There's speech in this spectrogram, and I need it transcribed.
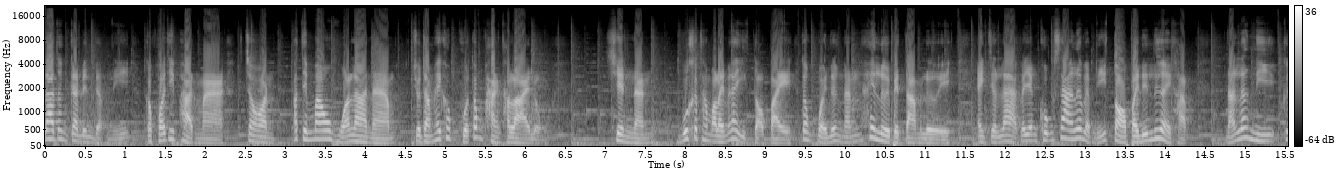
ล่าต้องการเป็นแบบนี้ ก็เพราะที่ผ่านมาจอนเอาแต่เมาหัวลาน้ำจนทำให้ครอบครัวต้องพังทลายลง เช่นนั้นบูธก็ทำอะไรไม่ได้อีกต่อไป ต้องปล่อยเรื่องนั้นให้เลยไปตามเลยแองเจล่าก็ยังคงสร้างเรื่องแบบนี้ต่อไปเรื่อยๆครับหนังเรื่องนี้ก็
